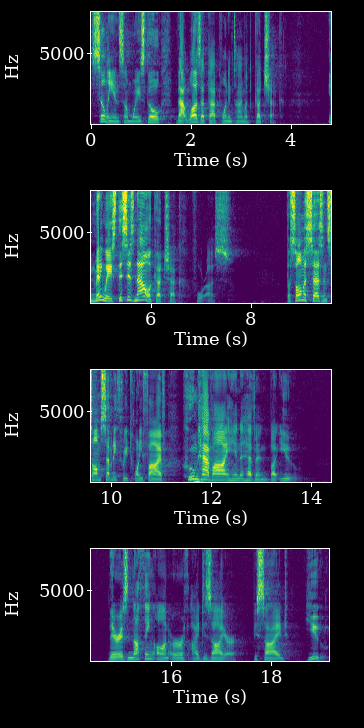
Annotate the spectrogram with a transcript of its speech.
silly in some ways, though that was at that point in time a gut check. In many ways, this is now a gut check for us. The psalmist says in Psalm 73 25, Whom have I in heaven but you? There is nothing on earth I desire beside you,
